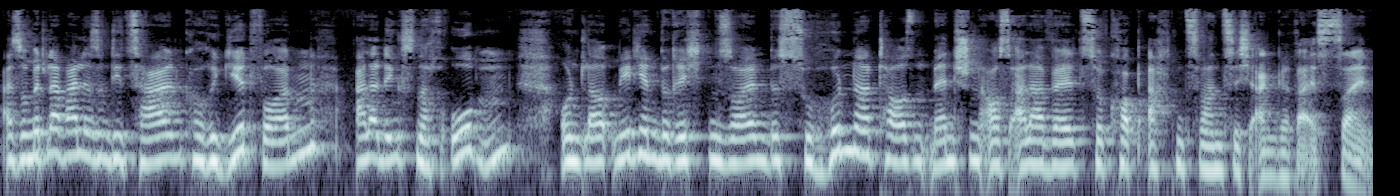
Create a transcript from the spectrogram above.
Also mittlerweile sind die Zahlen korrigiert worden, allerdings nach oben. Und laut Medienberichten sollen bis zu 100.000 Menschen aus aller Welt zur COP28 angereist sein.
